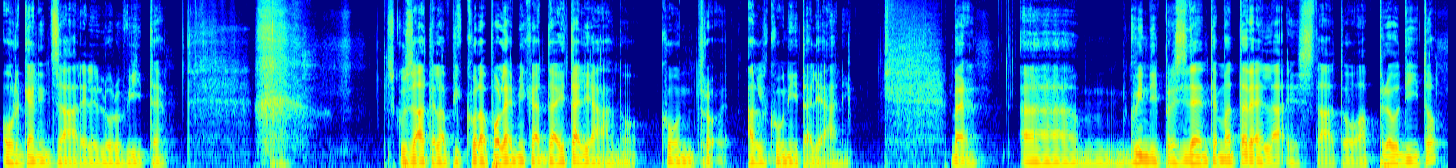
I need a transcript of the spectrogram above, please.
organizzare le loro vite Scusate la piccola polemica da italiano contro alcuni italiani. Bene, uh, quindi il presidente Mattarella è stato applaudito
